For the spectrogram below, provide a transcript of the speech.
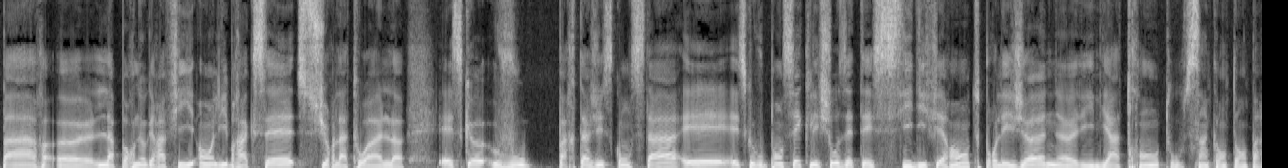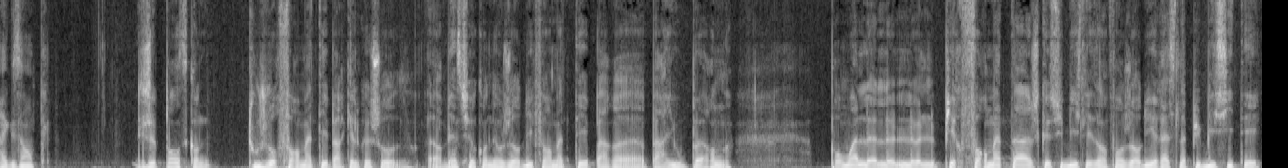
par euh, la pornographie en libre accès sur la toile. Est-ce que vous partagez ce constat et est-ce que vous pensez que les choses étaient si différentes pour les jeunes il y a 30 ou 50 ans par exemple? Je pense qu'on est toujours formaté par quelque chose. Alors bien sûr qu'on est aujourd'hui formaté par, euh, par YouPorn. Pour moi, le, pire formatage que subissent les enfants aujourd'hui reste la publicité.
